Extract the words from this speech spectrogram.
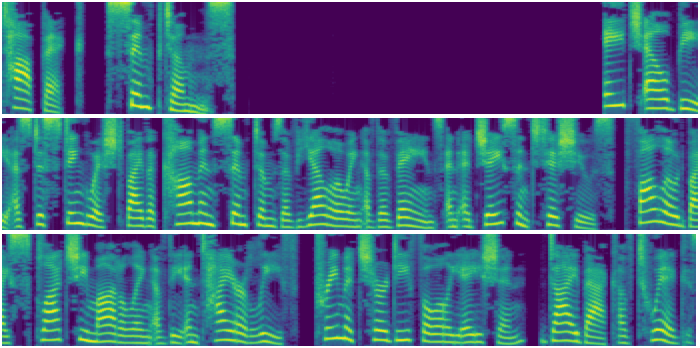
Topic: Symptoms HLB is distinguished by the common symptoms of yellowing of the veins and adjacent tissues, followed by splotchy mottling of the entire leaf, premature defoliation, dieback of twigs,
